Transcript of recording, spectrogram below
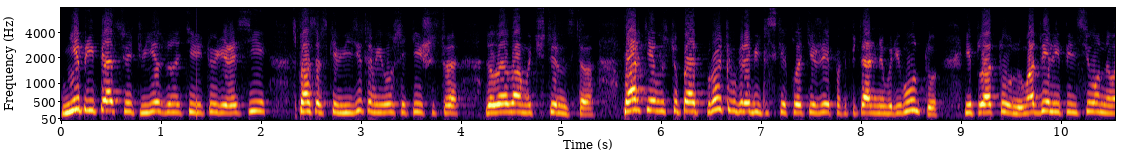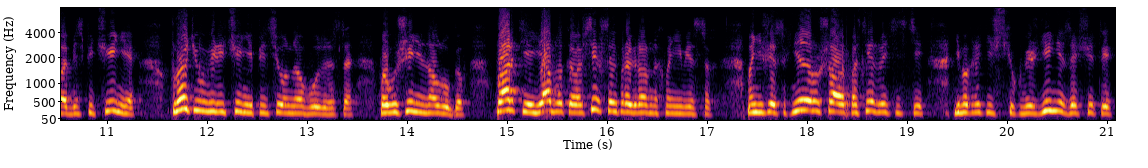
не препятствовать въезду на территорию России с пасторским визитом его святейшества Далай-Ламы XIV. Партия выступает против грабительских платежей по капитальному ремонту и платону, модели пенсионного обеспечения, против увеличения пенсионного возраста, повышения налогов. Партия «Яблоко» во всех своих программных манифестах, манифестах не нарушала последовательности демократических убеждений защиты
